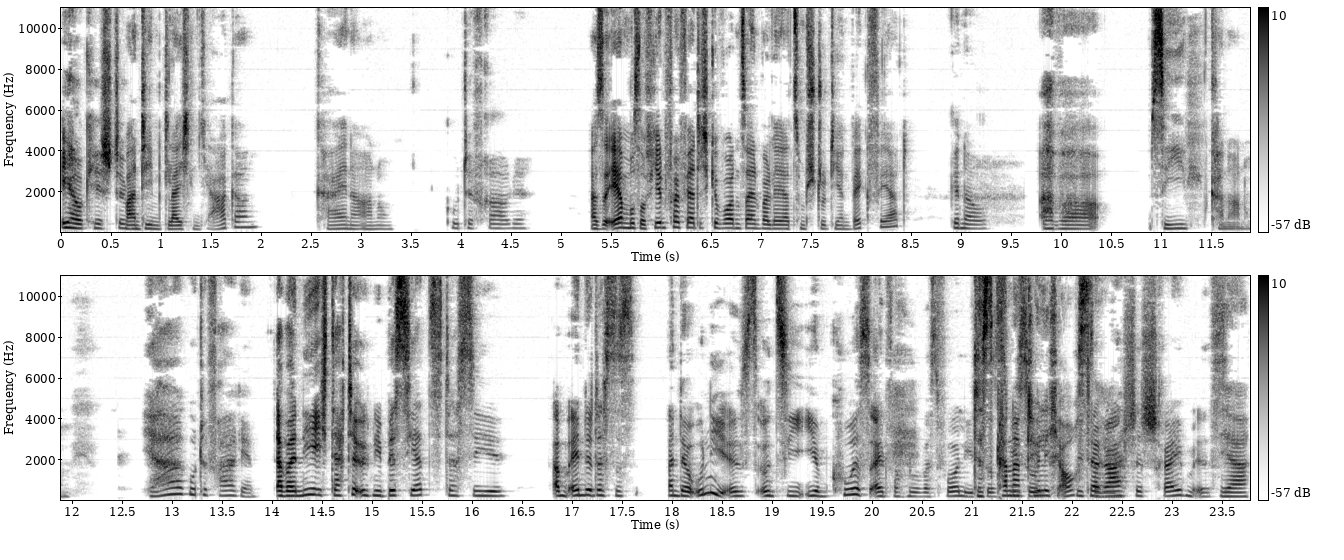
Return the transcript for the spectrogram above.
Ja, okay, stimmt. Waren die im gleichen Jahrgang? Keine Ahnung. Gute Frage. Also er muss auf jeden Fall fertig geworden sein, weil er ja zum Studieren wegfährt. Genau. Aber sie, keine Ahnung. Ja, gute Frage. Aber nee, ich dachte irgendwie bis jetzt, dass sie am Ende, dass es an der Uni ist und sie ihrem Kurs einfach nur was vorliest. Das es kann wie so natürlich auch sein. literarisches Schreiben ist. Ja,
